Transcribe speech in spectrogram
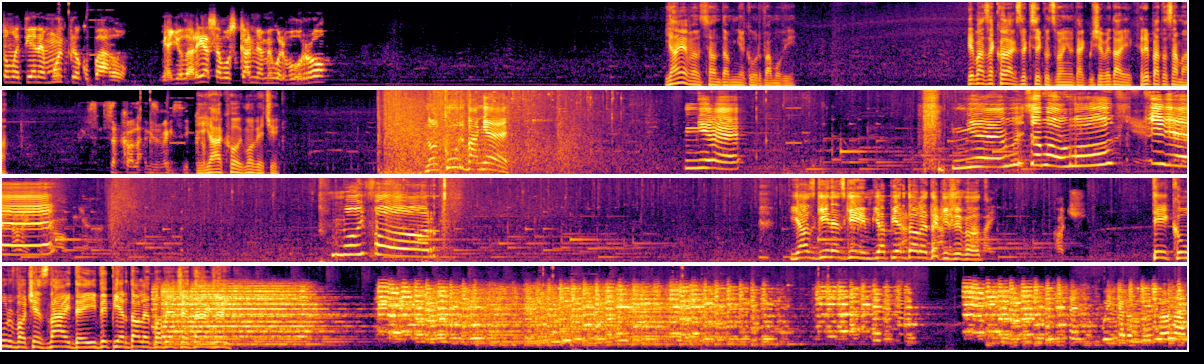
Esto me tiene muy preocupado. ¿Me ayudarías a buscar mi amigo el burro? Ja nie wiem, co on do mnie kurwa mówi. Chyba za kolak z Meksyku dzwonił, tak mi się wydaje. Chrypa to sama. Za kolak z Meksyku. Jak chuj, mówię ci. No kurwa nie! Nie! Nie, mój samochód! mój fort! Ja zginę z gim, ja pierdolę taki żywot. Chodź. Ty kurwo cię znajdę i wypierdolę w powietrze tak, że... Dwójka rozłożona,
